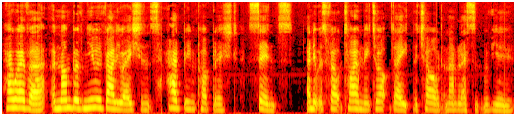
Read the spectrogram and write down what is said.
However, a number of new evaluations had been published since, and it was felt timely to update the child and adolescent review.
